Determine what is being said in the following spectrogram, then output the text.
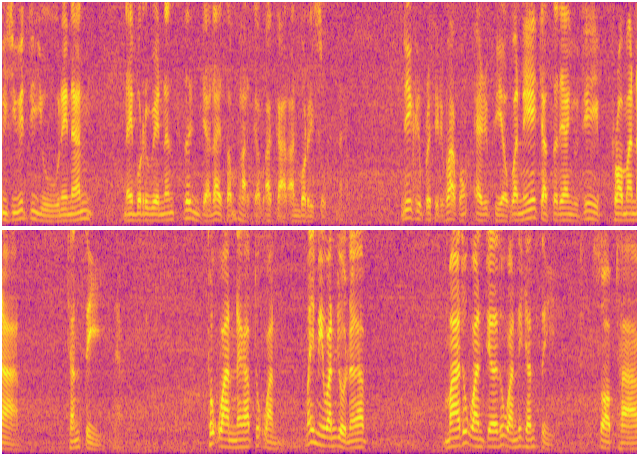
มีชีวิตที่อยู่ในนั้นในบริเวณนั้นซึ่งจะได้สัมผัสกับอากาศอันบริสุทธิ์นะครับนี่คือประสิทธิภาพของแอริเพียวันนี้จัดแสดงอยู่ที่พรอมานาดชั้น4นะทุกวันนะครับทุกวันไม่มีวันหยุดนะครับ มาทุกวันเจอทุกวันที่ชั้น 4 สอบถาม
